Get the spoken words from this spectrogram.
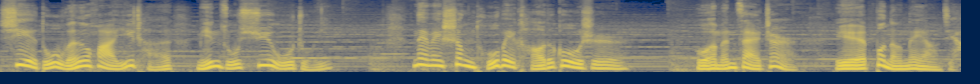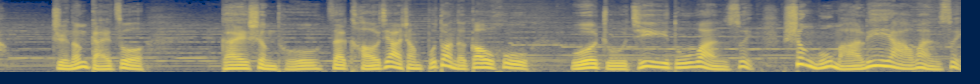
亵渎文化遗产、民族虚无主义。那位圣徒被烤的故事，我们在这儿也不能那样讲，只能改作：该圣徒在烤架上不断的高呼“我主基督万岁，圣母玛利亚万岁”。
